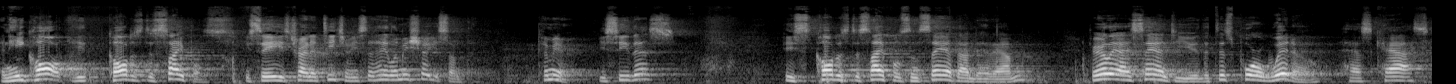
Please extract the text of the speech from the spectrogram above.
And he called, he called his disciples. You see, he's trying to teach them. He said, Hey, let me show you something. Come here. You see this? He called his disciples and saith unto them, Verily I say unto you that this poor widow has cast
